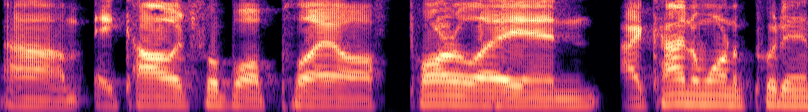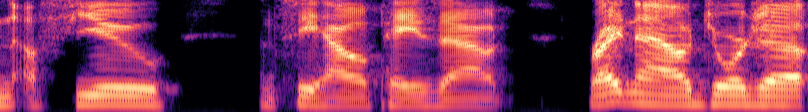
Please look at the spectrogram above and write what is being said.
um, a college football playoff parlay in. I kind of want to put in a few and see how it pays out. Right now, Georgia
